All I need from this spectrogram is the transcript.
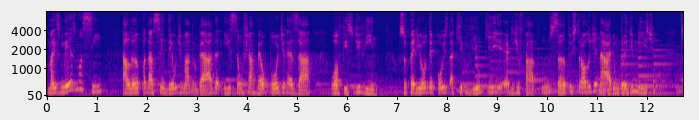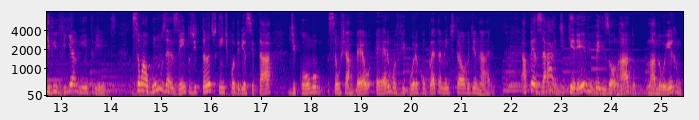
Mas mesmo assim, a lâmpada acendeu de madrugada e São Charbel pôde rezar o ofício divino. O superior, depois daquilo, viu que era de fato um santo extraordinário, um grande místico que vivia ali entre eles. São alguns exemplos de tantos que a gente poderia citar de como São Charbel era uma figura completamente extraordinária. Apesar de querer viver isolado lá no ermo,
